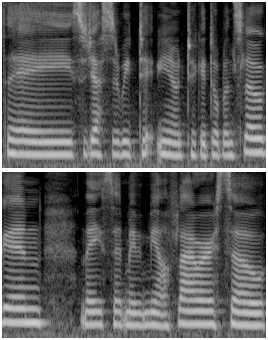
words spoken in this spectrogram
they suggested we, t- you know, take a Dublin slogan. They said maybe Me Auld Flower. So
